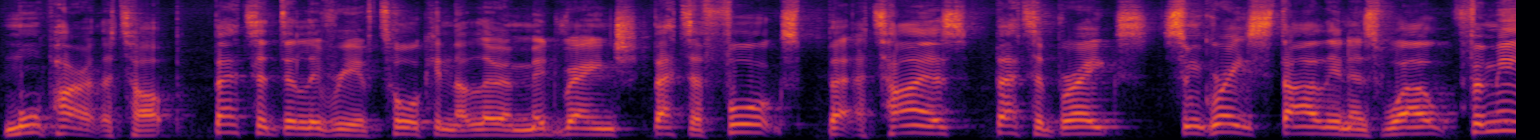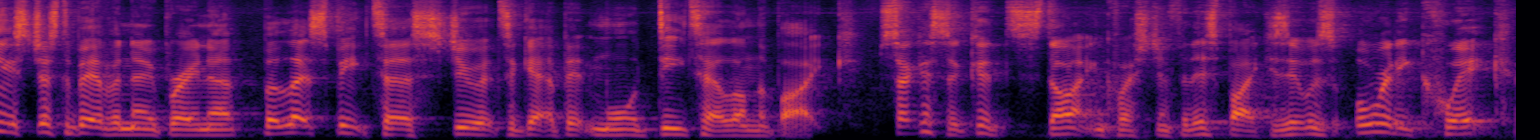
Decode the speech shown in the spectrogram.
more power at the top, better delivery of torque in the lower mid-range, better forks, better tyres, better brakes, some great styling as well. For me, it's just a bit of a no-brainer, but let's speak to Stuart to get a bit more detail on the bike. So I guess a good starting question for this bike is it was already quick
